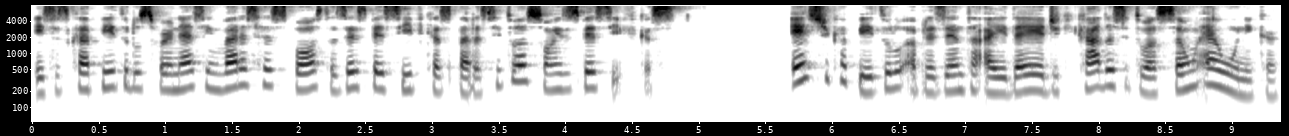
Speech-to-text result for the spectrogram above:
Esses capítulos fornecem várias respostas específicas para situações específicas. Este capítulo apresenta a ideia de que cada situação é única,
